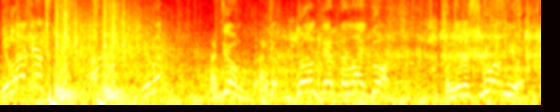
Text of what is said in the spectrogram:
You like it? Huh? You like Артем, Артем, don't turn the light off! They're gonna swarm you!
